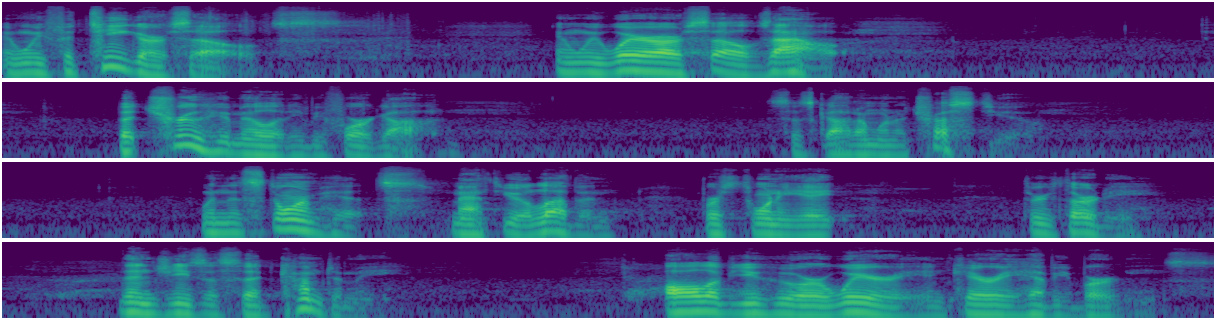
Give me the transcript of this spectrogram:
and we fatigue ourselves and we wear ourselves out but true humility before God says, God, I'm going to trust you. When the storm hits, Matthew 11, verse 28 through 30, then Jesus said, Come to me, all of you who are weary and carry heavy burdens,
